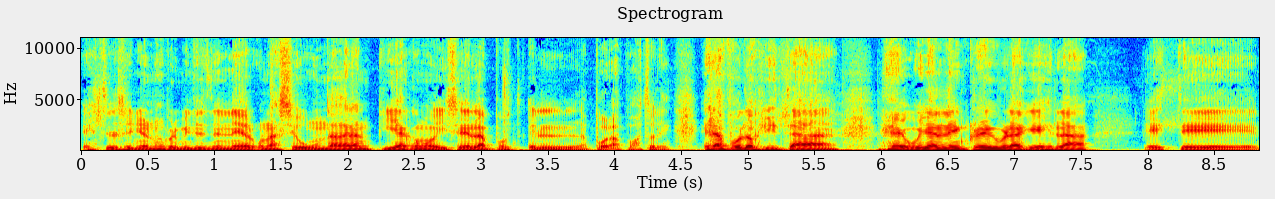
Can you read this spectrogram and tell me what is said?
este, el Señor nos permite tener una segunda garantía, como dice el, apóstol, el, apó- apóstol, el apologista eh, William Lane Craig, ¿verdad? que es la... Este,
